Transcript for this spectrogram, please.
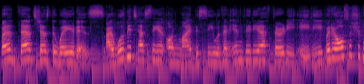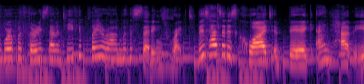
but that's just the way it is. I will be testing it on my PC with an NVIDIA 3080, but it also should work with 3070 if you play around with the settings right. This headset is quite big and heavy,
